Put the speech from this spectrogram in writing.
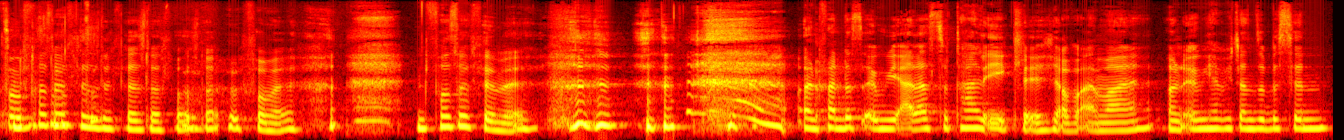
Ein. Fusselfimmel. Fusselfimmel. Ein Fusselfimmel. Und fand das irgendwie alles total eklig auf einmal. Und irgendwie habe ich dann so ein bisschen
